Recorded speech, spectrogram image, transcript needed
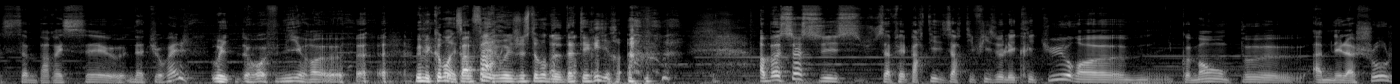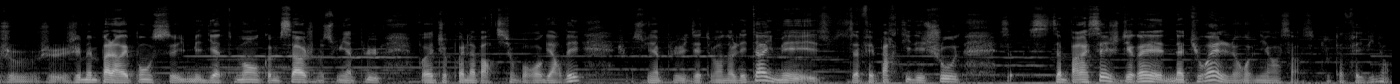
ça me paraissait naturel oui. de revenir. oui, mais comment est-ce qu'on fait? Justement d'atterrir Ah bah ça, ça fait partie des artifices de l'écriture. Euh, comment on peut amener la chose? Je n'ai même pas la réponse immédiatement comme ça, je me souviens plus. Il faudrait que je prenne la partition pour regarder. Je me souviens plus exactement dans le détail, mais ça fait partie des choses. ça me paraissait, je dirais, naturel de revenir à ça. C'est tout à fait évident.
